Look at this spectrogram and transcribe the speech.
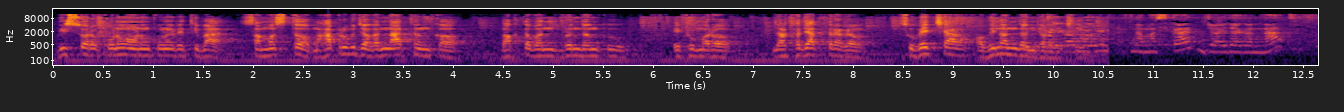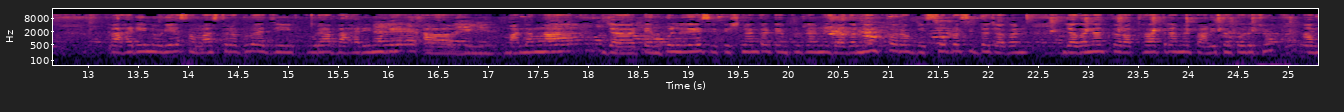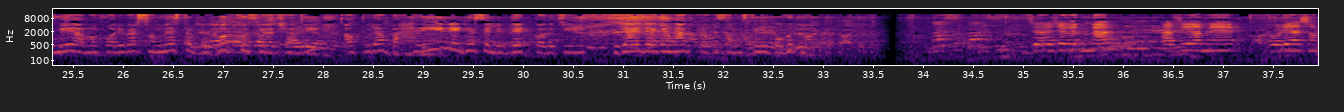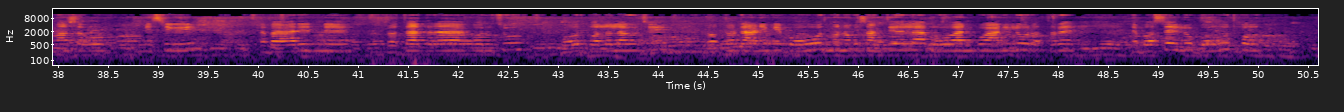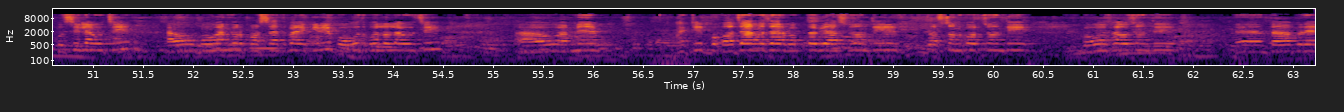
ବିଶ୍ୱର କୋଣ ଅଣୁକୋଣରେ ଥିବା ସମସ୍ତ ମହାପ୍ରଭୁ ଜଗନ୍ନାଥଙ୍କ ଭକ୍ତବୃନ୍ଦଙ୍କୁ ଏଠୁ ମୋର ରଥଯାତ୍ରାର ଶୁଭେଚ୍ଛା ଅଭିନନ୍ଦନ ଜଣାଉଛି। ନମସ୍କାର ଜୟ ଜଗନ୍ନାଥ। ବାହାରିନ ଓଡ଼ିଆ ସମାଜ ତରଫରୁ ଆଜି ପୁରା ବାହାରିନରେ ମାନମା ଟେମ୍ପୁଲରେ ଶ୍ରୀକୃଷ୍ଣଙ୍କ ଟେମ୍ପୁଲରେ ଆମେ ଜଗନ୍ନାଥଙ୍କର ବିଶ୍ୱ ପ୍ରସିଦ୍ଧ ଜଗନ୍- ଜଗନ୍ନାଥଙ୍କ ରଥଯାତ୍ରା ଆମେ ପାଳିତ କରୁଛୁ ଆମେ ଆମ ପରିବାର ସମସ୍ତେ ବହୁତ ଖୁସି ଅଛନ୍ତି ଆଉ ପୁରା ବାହାରିନ ଏଠି ସେଲିବ୍ରେଟ କରୁଛି ଜୟ ଜଗନ୍ନାଥ ପ୍ରଭୁ ସମସ୍ତଙ୍କୁ ବହୁତ ମଙ୍ଗଳ ଜୟ ଜଗନ୍ନାଥ ଆଜି ଆମେ ଓଡ଼ିଆ ସମାଜ ସବୁ ମିଶିକି ବାହାରିନେ ରଥଯାତ୍ରା କରୁଛୁ ବହୁତ ଭଲ ଲାଗୁଛି ରଥ ଟାଣିକି ବହୁତ ମନକୁ ଶାନ୍ତି ହେଲା ଭଗବାନଙ୍କୁ ଆଣିଲୁ ରଥରେ ବସେଇଲୁ ବହୁତ ବହୁତ ଖୁସି ଲାଗୁଛି ଆଉ ଭଗବାନଙ୍କର ପ୍ରସାଦ ପାଇକି ବି ବହୁତ ଭଲ ଲାଗୁଛି ଆଉ ଆମେ ଏଠି ହଜାର ହଜାର ଭକ୍ତ ବି ଆସୁଛନ୍ତି ଦର୍ଶନ କରୁଛନ୍ତି ଭୋଗ ଖାଉଛନ୍ତି ଏ, ତାପରେ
